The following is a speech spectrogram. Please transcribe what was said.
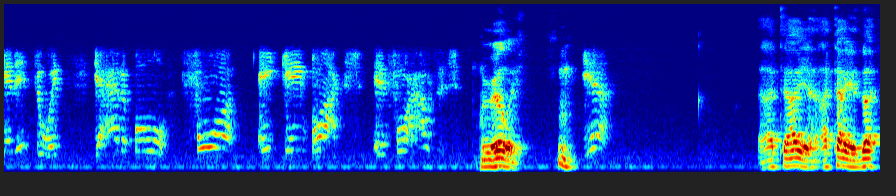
get into it, you had to bowl four eight game blocks in four houses. Really. Hmm. Yeah. I tell you. I tell you. The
